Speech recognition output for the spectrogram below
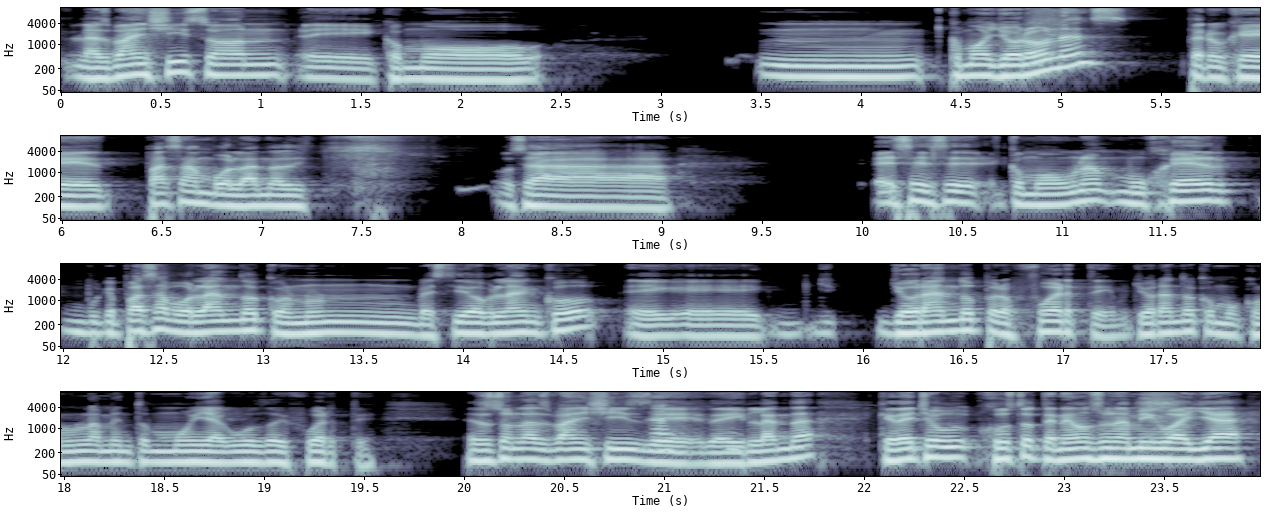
Las banshees son eh, como. Mm, como lloronas, pero que pasan volando así. O sea. Es ese, como una mujer que pasa volando con un vestido blanco, eh, eh, llorando pero fuerte, llorando como con un lamento muy agudo y fuerte. Esas son las Banshees de, de Irlanda, que de hecho justo tenemos un amigo allá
